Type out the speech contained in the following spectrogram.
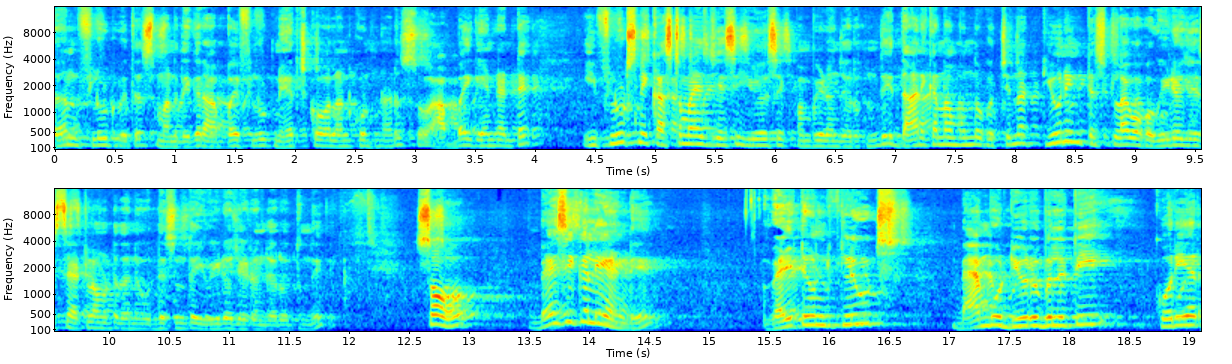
learn flute with us మన దగ్గర అబ్బాయి ఫ్లూట్ నేర్చుకోవాలనుకుంటున్నాడు. సో ఆ అబ్బాయికి ఏంటంటే ఈ ఫ్లూట్స్ని కస్టమైజ్ చేసి యూఎస్ఏకి పంపించడం జరుగుతుంది. దానికన్నా ముందు ఒక చిన్న ట్యూనింగ్ టెస్ట్ లాగా ఒక వీడియో చేస్తే ఎట్లా ఉంటుందనే ఉద్దేశంతో ఈ వీడియో చేయడం జరుగుతుంది. సో బేసికలీ అండి well tuned flutes bamboo durability courier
